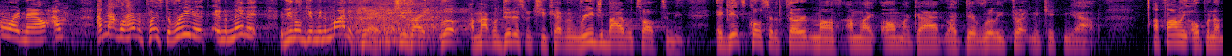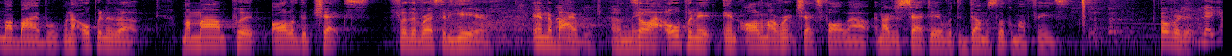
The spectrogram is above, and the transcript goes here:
don't want to read the Bible right now. I'm, I'm not going to have a place to read it in a minute if you don't give me the money. Right. She's like, look, I'm not going to do this with you, Kevin. Read your Bible, talk to me. It gets close to the third month. I'm like, oh my God, like they're really threatening to kick me out. I finally open up my Bible. When I open it up, my mom put all of the checks for the rest of the year in the Bible. Amazing. So I open it and all of my rent checks fall out. And I just sat there with the dumbest look on my face. Over again.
